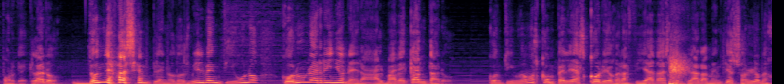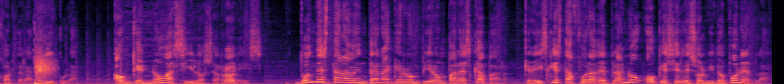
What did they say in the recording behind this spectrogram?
porque claro, ¿dónde vas en pleno 2021 con una riñonera alma de cántaro? Continuamos con peleas coreografiadas que claramente son lo mejor de la película, aunque no así los errores. ¿Dónde está la ventana que rompieron para escapar? ¿Creéis que está fuera de plano o que se les olvidó ponerla?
